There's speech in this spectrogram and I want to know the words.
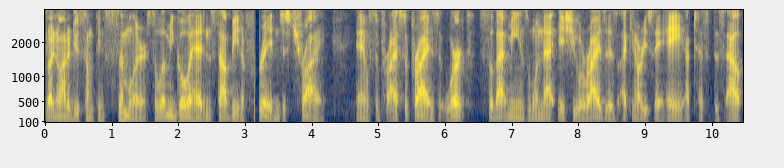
but I know how to do something similar. So let me go ahead and stop being afraid and just try. And surprise, surprise, it worked. So that means when that issue arises, I can already say, hey, I've tested this out.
